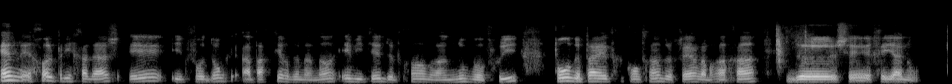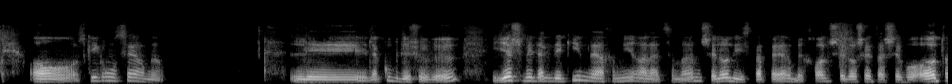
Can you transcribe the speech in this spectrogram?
Et il faut donc à partir de maintenant, éviter de prendre un nouveau fruit pour ne pas être contraint de faire la bracha de chez Cheyanou. En ce qui concerne les, la coupe des cheveux. Yesh medagdekim leachmir al atzman shelo listaper bechol sheloshet hashevoot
